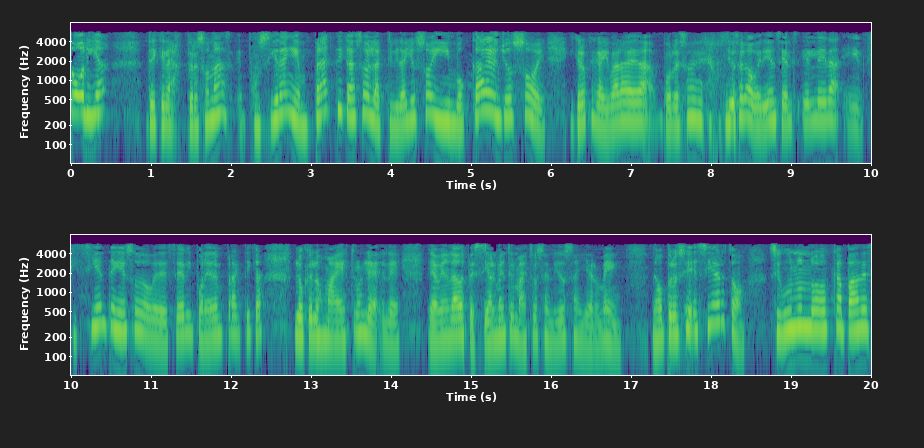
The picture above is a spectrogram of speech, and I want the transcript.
notoria de que las personas pusieran en práctica eso de la actividad yo soy, invocar el yo soy. Y creo que Gaibara era, por eso yo sé la obediencia, él, era eficiente en eso de obedecer y poner en práctica lo que los maestros le, le, habían dado, especialmente el maestro ascendido San Germain. No, pero sí es cierto, si uno no es capaz de,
